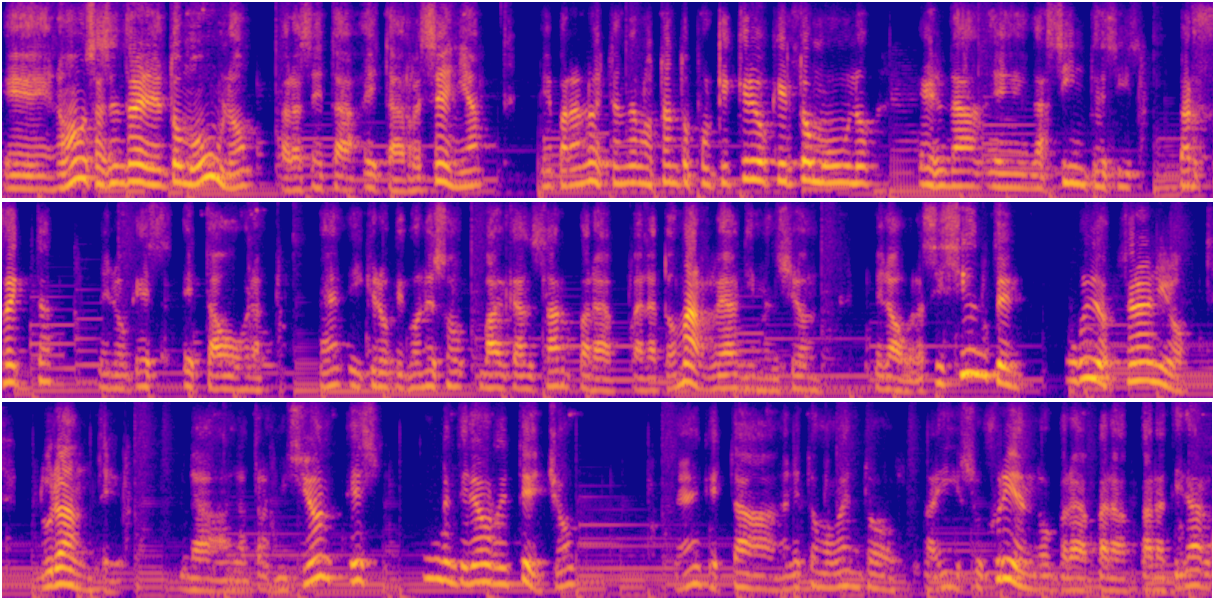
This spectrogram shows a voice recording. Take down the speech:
Eh, nos vamos a centrar en el tomo 1 para hacer esta, esta reseña, eh, para no extendernos tanto, porque creo que el tomo 1 es la, la síntesis perfecta de lo que es esta obra. ¿eh? Y creo que con eso va a alcanzar para, para tomar real dimensión de la obra. Si sienten un ruido extraño durante la, transmisión, es un ventilador de techo ¿eh? que está en estos momentos ahí sufriendo para, para, tirar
